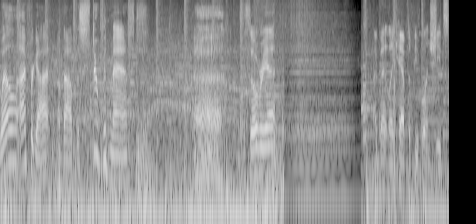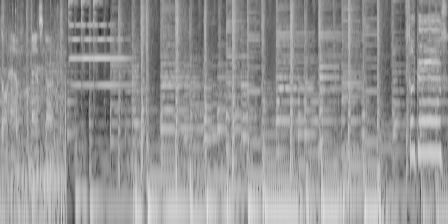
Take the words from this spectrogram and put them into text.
Well, I forgot about the stupid masks. Ugh, is this over yet? I bet like half the people in Sheetz don't have a mask on. Suckers!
